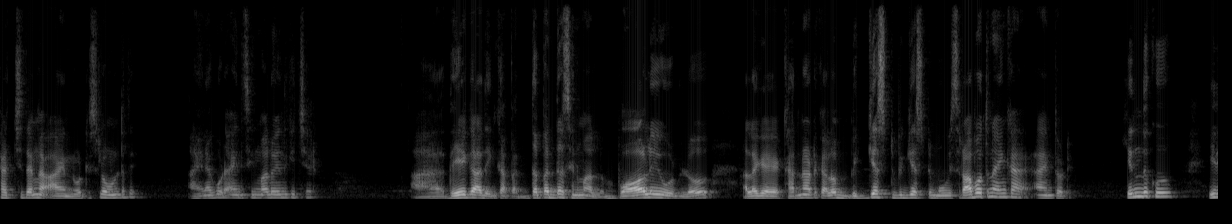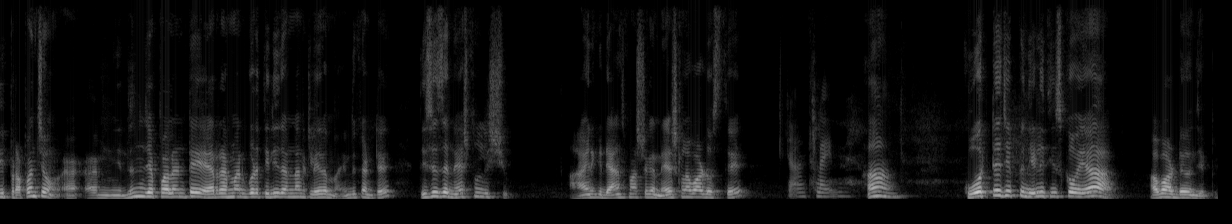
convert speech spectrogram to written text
ఖచ్చితంగా ఆయన నోటీస్లో ఉంటుంది. ఆయన కూడా ఆయన సినిమాలో ఎందుకు ఇచ్చారు? అదే కాదు ఇంకా పెద్ద పెద్ద సినిమాల్లో బాలీవుడ్లో అలాగే కర్ణాటకలో బిగ్గెస్ట్ బిగ్గెస్ట్ మూవీస్ రాబోతున్నాయి ఇంకా ఆయనతోటి. ఎందుకు? ఇది ప్రపంచం. నిజం చెప్పాలంటే ఏఆర్ రెహమాన్ కూడా తెలియదు అనడానికి లేదమ్మా. ఎందుకంటే this is a national issue ఆయనకి డ్యాన్స్ మాస్టర్గా నేషనల్ అవార్డు వస్తే కోర్టే చెప్పింది వెళ్ళి తీసుకోవయా అవార్డు అని చెప్పి.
